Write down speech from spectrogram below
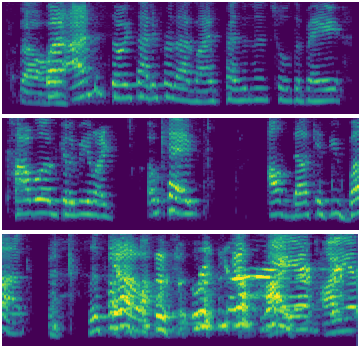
So But I'm so excited for that vice presidential debate. Kamala's gonna be like, okay, I'll duck if you buck. Let's go. Let's go. I am I am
